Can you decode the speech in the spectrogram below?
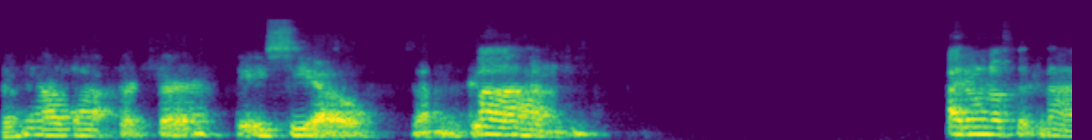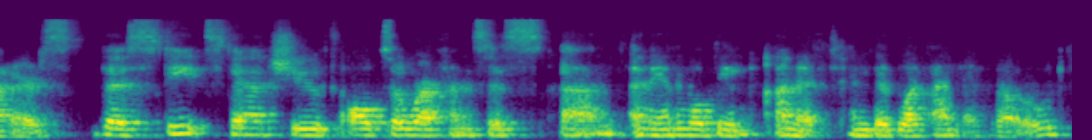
Narrow that for sure. ACO. um, good. Um. I don't know if it matters. The state statute also references um an animal being unattended like on the road.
